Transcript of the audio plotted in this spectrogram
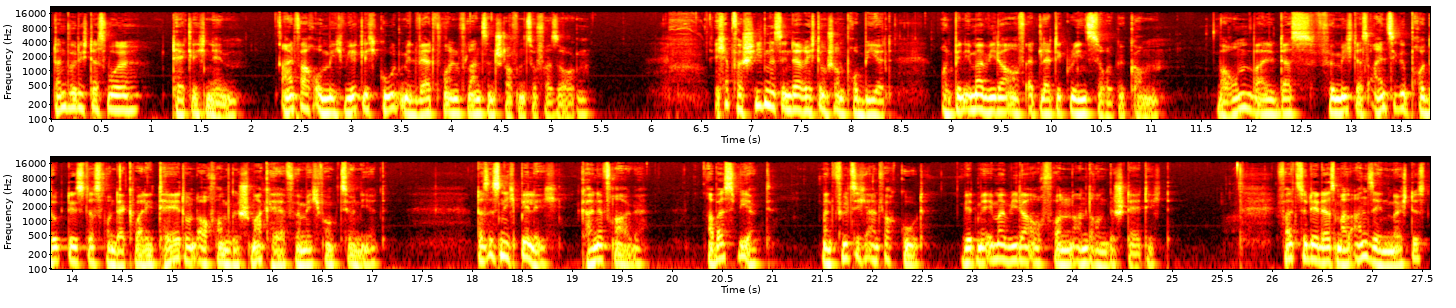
dann würde ich das wohl täglich nehmen. Einfach um mich wirklich gut mit wertvollen Pflanzenstoffen zu versorgen. Ich habe verschiedenes in der Richtung schon probiert und bin immer wieder auf Athletic Greens zurückgekommen. Warum? Weil das für mich das einzige Produkt ist, das von der Qualität und auch vom Geschmack her für mich funktioniert. Das ist nicht billig, keine Frage. Aber es wirkt. Man fühlt sich einfach gut. Wird mir immer wieder auch von anderen bestätigt. Falls du dir das mal ansehen möchtest,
